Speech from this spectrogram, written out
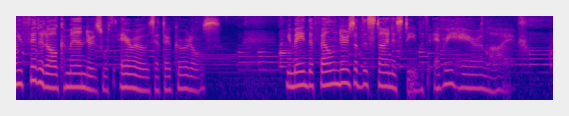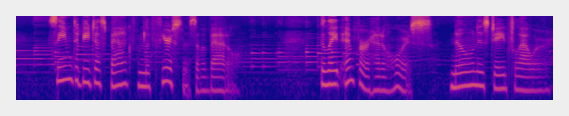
You fitted all commanders with arrows at their girdles. You made the founders of this dynasty with every hair alive seem to be just back from the fierceness of a battle. The late emperor had a horse, known as Jade Flower,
